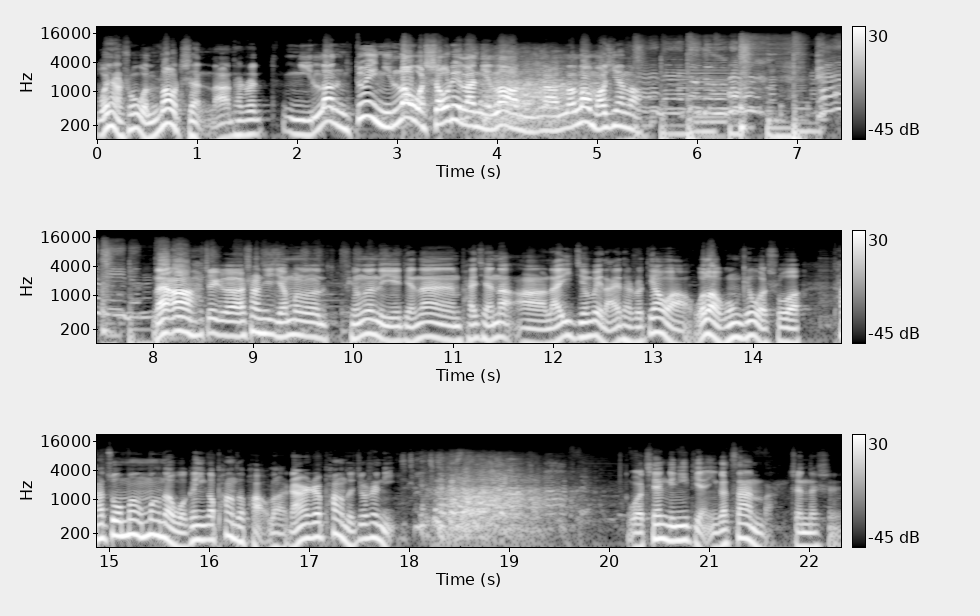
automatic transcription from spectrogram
我想说我落枕了，他说你落，你对你落我手里了，你落落落落毛线了。来啊，这个上期节目评论里点赞排前的啊，来一斤未来，他说掉啊，我老公给我说他做梦梦到我跟一个胖子跑了，然而这胖子就是你。我先给你点一个赞吧，真的是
